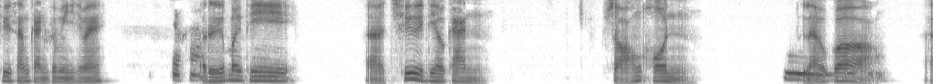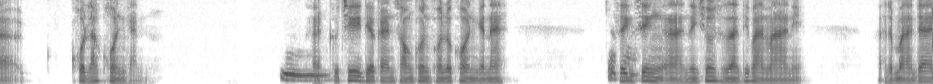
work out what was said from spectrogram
ชื่อซ้ำกันก็มีใช่ไหมเจ้าค่ะหรือบางทีเอ่อชื่อเดียวกันสองคนอืมแล้วก็เอ่อคนละคนกันอืมเอ่อ คือชื่อเดียวกันสองคนคนละคนกันนะเจ้าค่ะซึ่งซึ่งอ่าในช่วงสัปดาห์ที่ผ่านมาเนี่ยอาตมาได้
